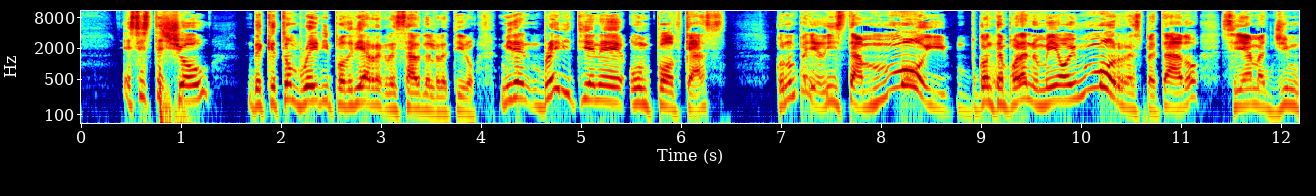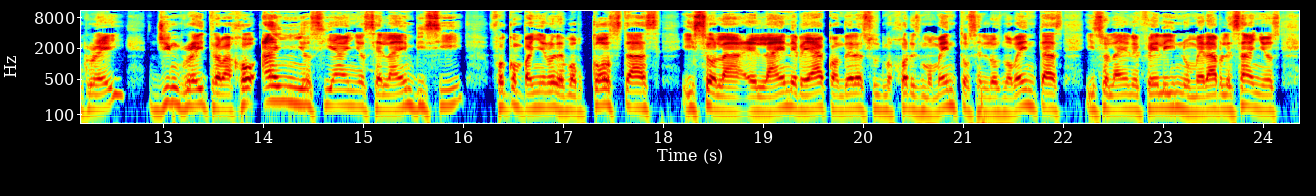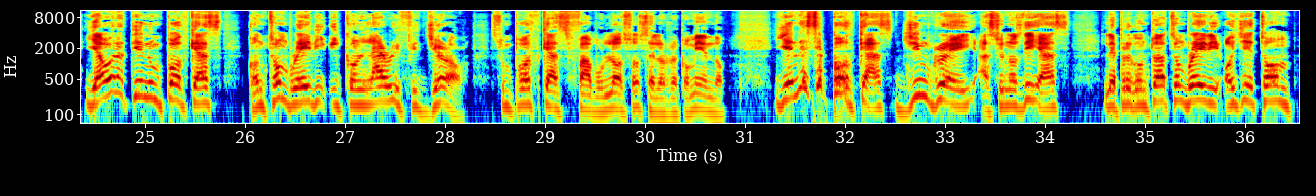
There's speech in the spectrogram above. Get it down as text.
es este show de que Tom Brady podría regresar del retiro. Miren, Brady tiene un podcast con un periodista muy contemporáneo mío y muy respetado, se llama Jim Gray. Jim Gray trabajó años y años en la NBC, fue compañero de Bob Costas, hizo la, NBA cuando era sus mejores momentos en los noventas, hizo la NFL innumerables años y ahora tiene un podcast con Tom Brady y con Larry Fitzgerald. Es un podcast fabuloso, se lo recomiendo. Y en ese podcast, Jim Gray, hace unos días, le preguntó a Tom Brady, oye Tom,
